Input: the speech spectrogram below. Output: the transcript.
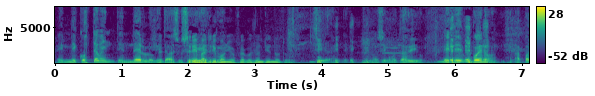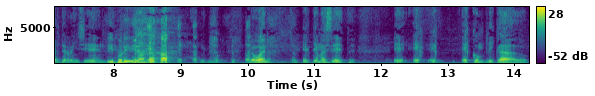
Eh, me costaba entender lo que estaba Tres sucediendo. matrimonios, flaco, yo entiendo todo. Sí, eh, no sé cómo estás vivo. Este, bueno, aparte reincidente. Y por ahí, no, No, Pero bueno, el tema es este. Eh, es, es, es complicado.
